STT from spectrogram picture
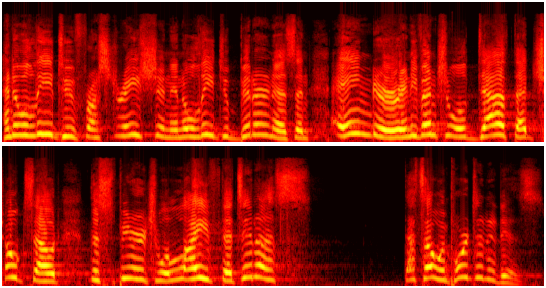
And it will lead to frustration and it will lead to bitterness and anger and eventual death that chokes out the spiritual life that's in us. That's how important it is.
